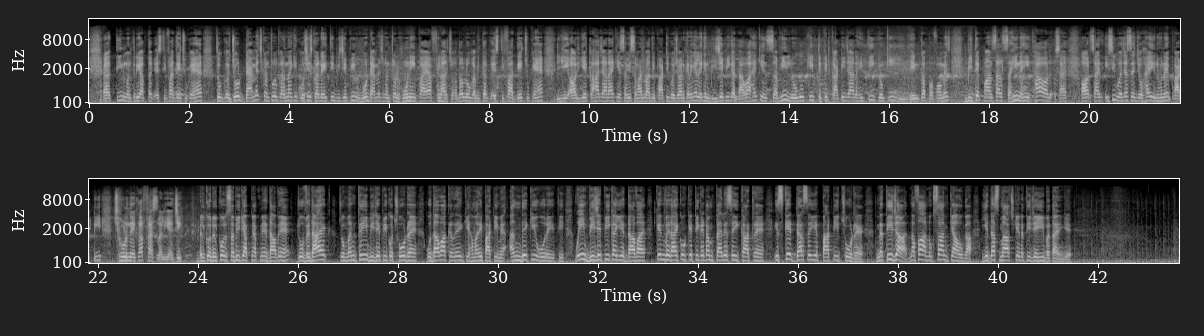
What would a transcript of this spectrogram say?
तीन मंत्री अब तक इस्तीफा दे चुके हैं तो जो डैमेज कंट्रोल करने की कोशिश कर रही थी बीजेपी वो डैमेज कंट्रोल हो नहीं पाया। फ़िलहाल चौदह लोग अभी तक इस्तीफा दे चुके हैं। ये और ये कहा जा रहा है कि सभी समाजवादी पार्टी को ज्वाइन करेंगे, लेकिन बीजेपी का दावा है कि इन सभी लोगों की टिकट काटी जा रही थी क्योंकि इनका परफॉर्मेंस बीते पाँच साल सही नहीं था और शायद और शायद इसी वजह से जो है इन्होंने पार्टी छोड़ने का फैसला लिया जी। बिल्कुल बिल्कुल। सभी के अपने अपने दावे हैं। जो विधायक, जो मंत्री बीजेपी को छोड़ रहे हैं, वो दावा कर रहे हैं कि हमारी पार्टी में अनदेखी हो रही थी। वहीं बीजेपी का ये दावा है कि इन विधायकों के टिकट हम पहले से ही काट रहे हैं। इसके डर से ये पार्टी छोड़ रहे हैं। नतीजा, नफा, नुकसान क्या होगा, ये दस मार्च के नतीजे ही बताएँगे।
